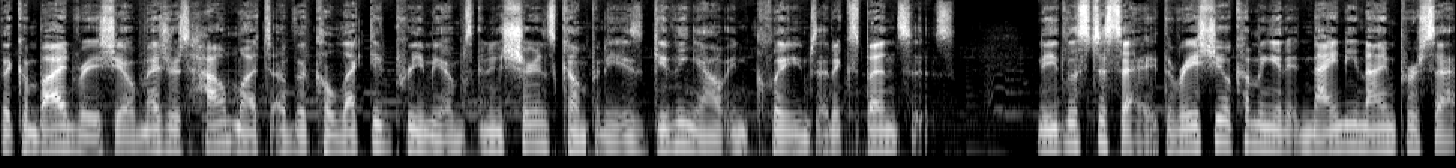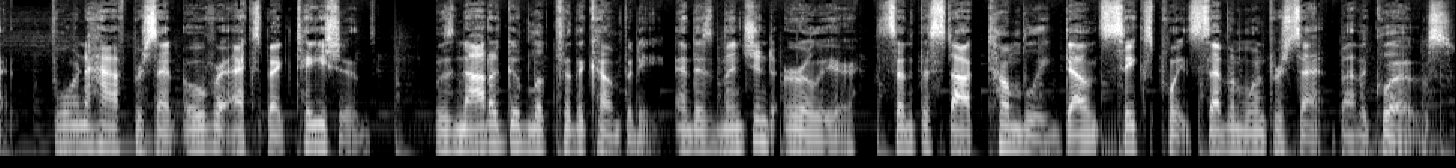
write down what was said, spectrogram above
The combined ratio measures how much of the collected premiums an insurance company is giving out in claims and expenses. Needless to say, the ratio coming in at 99%, 4.5% over expectations, was not a good look for the company, and as mentioned earlier, sent the stock tumbling down 6.71% by the close.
